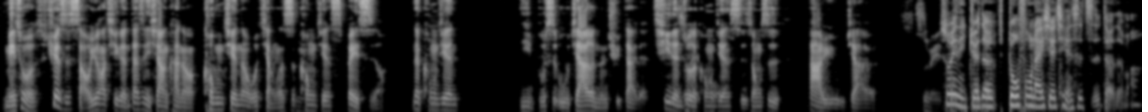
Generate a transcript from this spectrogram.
没错，确实少用到七个人。但是你想想看哦，空间呢，我讲的是空间 space 哦，那空间你不是五加二能取代的，七人座的空间始终是大于五加二。是没错，所以你觉得多付那一些钱是值得的吗？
